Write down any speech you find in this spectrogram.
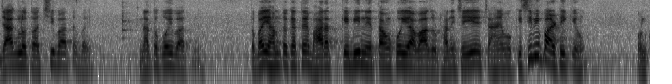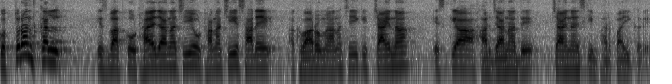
जाग लो तो अच्छी बात है भाई। ना तो कोई बात नहीं। तो भाई हम तो कहते हैं भारत के भी नेताओं को ये आवाज़ उठानी चाहिए, चाहे वो किसी भी पार्टी के हों। उनको तुरंत कल इस बात को उठाया जाना चाहिए, उठाना चाहिए, सारे अखबारों में आना चाहिए कि चाइना इसका हर जाना दे, चाइना इसकी भरपाई करे।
